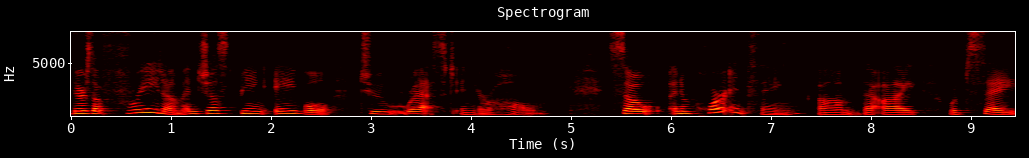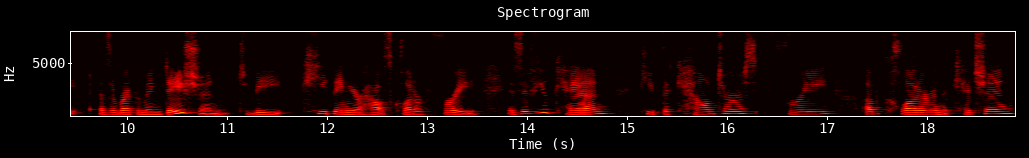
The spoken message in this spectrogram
There's a freedom in just being able to rest in your home. So, an important thing um, that I would say as a recommendation to be keeping your house clutter free is if you can keep the counters free of clutter in the kitchen,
